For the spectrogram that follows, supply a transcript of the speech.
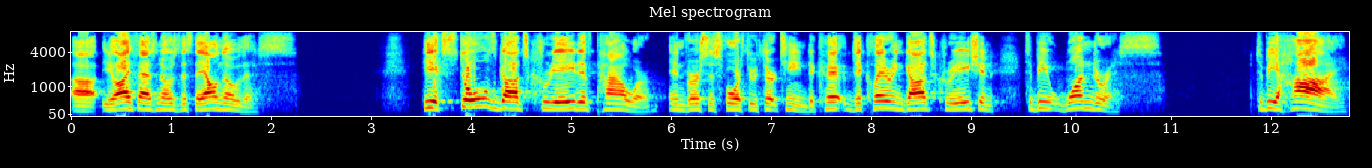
Uh, Eliphaz knows this. They all know this. He extols God's creative power in verses 4 through 13, declaring God's creation to be wondrous, to be high,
